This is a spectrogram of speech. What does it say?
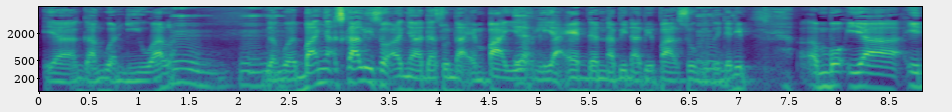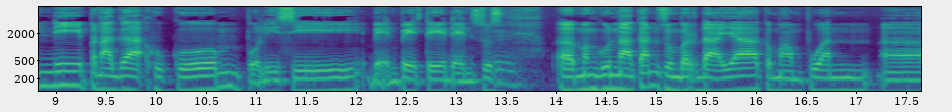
ya gangguan jiwa lah. Hmm, hmm, gangguan banyak sekali soalnya ada Sunda Empire, yeah. Lia Eden, nabi-nabi palsu hmm. gitu. Jadi Mbok ya ini penegak hukum, polisi, BNPT, Densus hmm. uh, menggunakan sumber daya kemampuan uh,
